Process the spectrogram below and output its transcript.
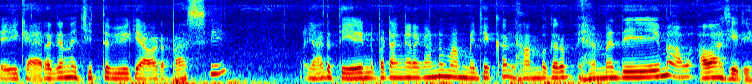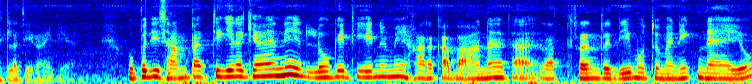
ඒක අරගෙන චිත්ත විවේකේ ආවට පස්සේ එයාට තේරෙන්න පටන් අර ගන්නවා මම මෙතෙක් කල් හම්බ කරපු හැමදේම අවාසියට ඉట్లా තියෙනවා කියලා. උපදී සම්පatti කියලා කියන්නේ ලෝකේ තියෙන මේ හරක බාන රත්රන් රදී මුතුමැණික් නෑයෝ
